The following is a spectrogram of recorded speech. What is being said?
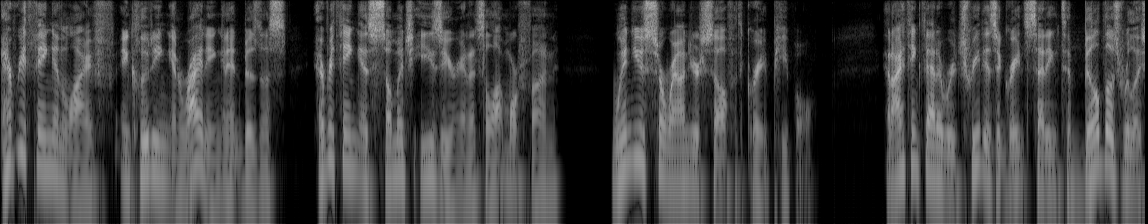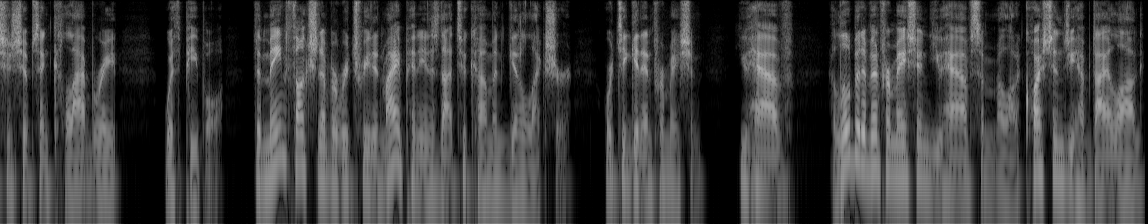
everything in life, including in writing and in business, everything is so much easier and it's a lot more fun when you surround yourself with great people. And I think that a retreat is a great setting to build those relationships and collaborate with people. The main function of a retreat, in my opinion, is not to come and get a lecture or to get information. You have a little bit of information, you have some a lot of questions, you have dialogue,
